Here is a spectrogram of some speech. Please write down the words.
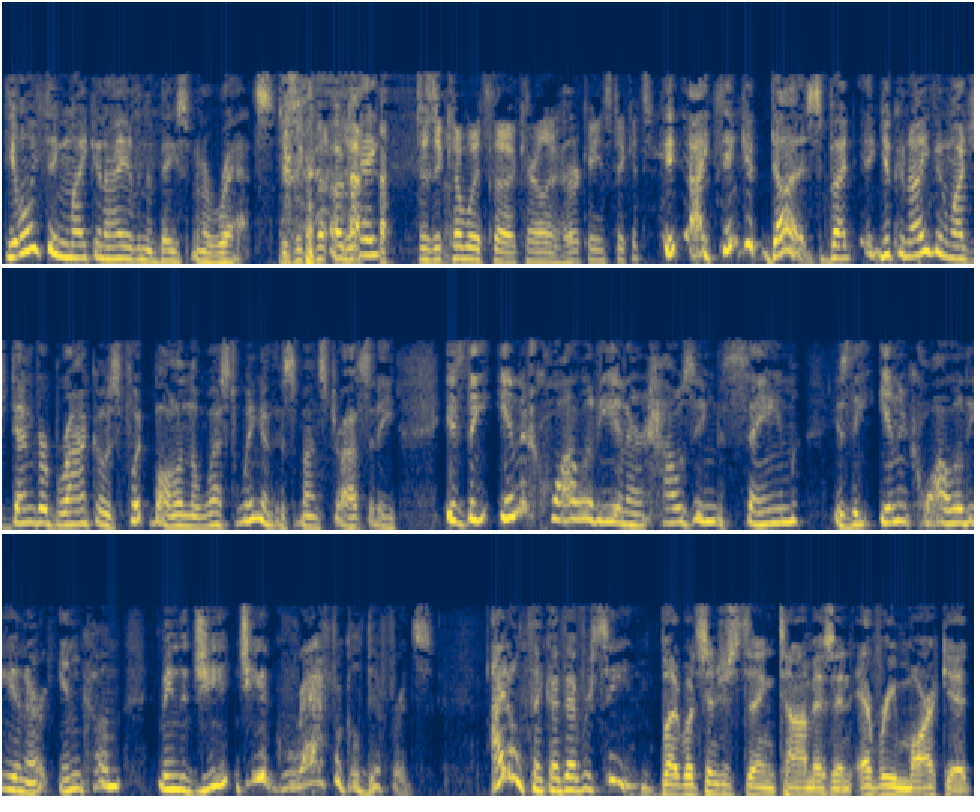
The only thing Mike and I have in the basement are rats. Does it come, okay? Does it come with uh, Carolina Hurricanes tickets? It, I think it does, but you can even watch Denver Broncos football in the west wing of this monstrosity. Is the inequality in our housing the same? Is the inequality in our income? I mean, the ge- geographical difference I don't think I've ever seen. But what's interesting, Tom, is in every market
